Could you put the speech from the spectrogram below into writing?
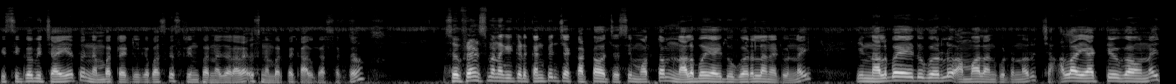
किसी को भी चाहिए तो नंबर टाइटल के पास के स्क्रीन पर नज़र आ रहा है उस नंबर पे कॉल कर सकते हो సో ఫ్రెండ్స్ మనకి ఇక్కడ కనిపించే కట్ట వచ్చేసి మొత్తం నలభై ఐదు గొర్రెలు అనేవి ఉన్నాయి ఈ నలభై ఐదు గొర్రెలు అమ్మాలనుకుంటున్నారు చాలా యాక్టివ్గా ఉన్నాయి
